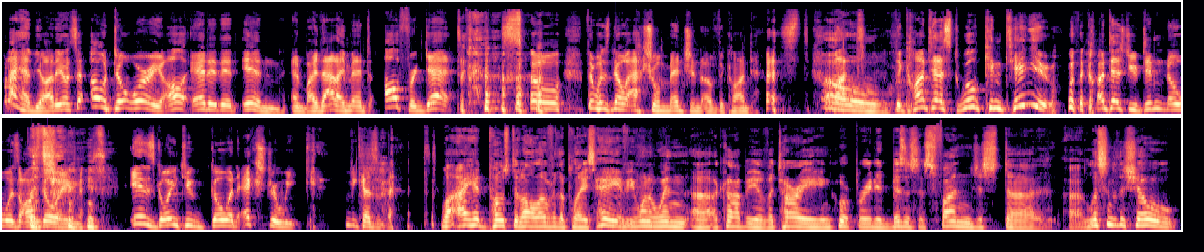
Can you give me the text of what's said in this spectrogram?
But I had the audio and said, "Oh, don't worry, I'll edit it in." And by that I meant I'll forget. so there was no actual mention of the contest. Oh. But the contest will continue. The contest you didn't know was ongoing is going to go an extra week because of that. Well, I had posted all over the place. Hey, if you want to win uh, a copy of Atari Incorporated Business Is Fun, just uh, uh, listen to the show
